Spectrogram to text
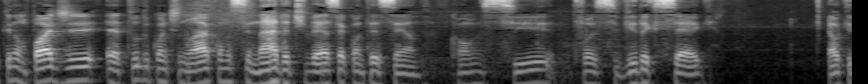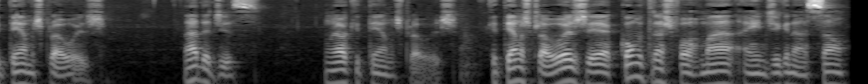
O que não pode é tudo continuar como se nada tivesse acontecendo, como se fosse vida que segue. É o que temos para hoje. Nada disso. Não é o que temos para hoje. O que temos para hoje é como transformar a indignação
